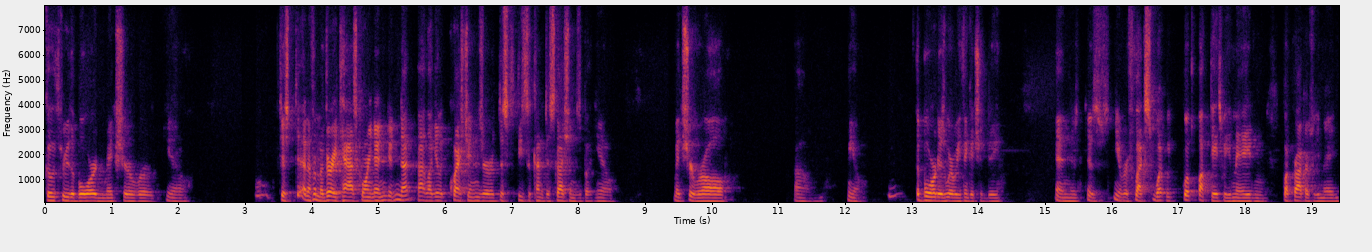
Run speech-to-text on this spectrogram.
go through the board and make sure we're, you know, just and from a very task oriented, not, not like questions or just these are kind of discussions, but you know, make sure we're all, um, you know, the board is where we think it should be, and is you know reflects what we what updates we've made and what progress we made.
